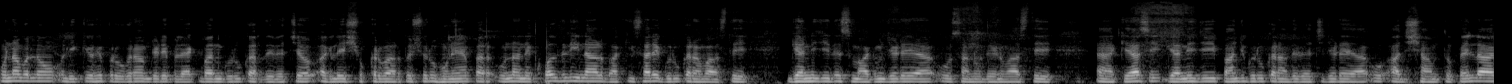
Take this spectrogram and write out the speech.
ਉਹਨਾਂ ਵੱਲੋਂ ਉਲੀਕੇ ਹੋਏ ਪ੍ਰੋਗਰਾਮ ਜਿਹੜੇ ਬਲੈਕਬਰਨ ਗੁਰੂ ਘਰ ਦੇ ਵਿੱਚ ਉਹ ਅਗਲੇ ਸ਼ੁੱਕਰਵਾਰ ਤੋਂ ਸ਼ੁਰੂ ਹੋਣੇ ਆ, ਪਰ ਉਹਨਾਂ ਨੇ ਖੁੱਲ੍ਹਦਲੀ ਨਾਲ ਬਾਕੀ ਸਾਰੇ ਗੁਰੂ ਘਰਾਂ ਵਾਸਤੇ ਗਿਆਨੀ ਜੀ ਦੇ ਸਮਾਗਮ ਜਿਹੜੇ ਆ, ਉਹ ਸਾਨੂੰ ਦੇਣ ਵਾਸਤੇ ਕਿਹਾ ਸੀ। ਗਿਆਨੀ ਜੀ ਪੰਜ ਗੁਰੂ ਘਰਾਂ ਦੇ ਵਿੱਚ ਜਿਹੜੇ ਆ, ਉਹ ਅੱਜ ਸ਼ਾਮ ਤੋਂ ਪਹਿਲਾਂ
